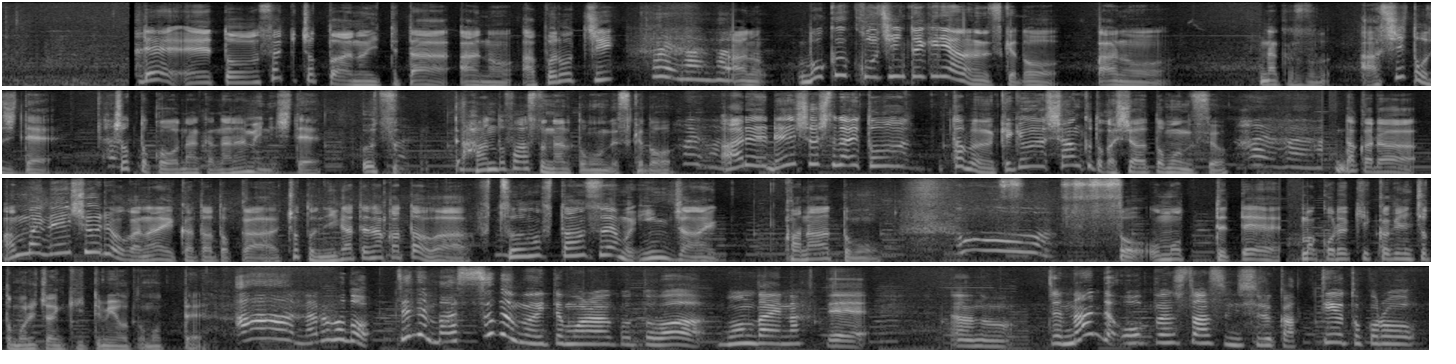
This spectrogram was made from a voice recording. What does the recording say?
でえっ、とさっきちょっとあの言ってたあのアプローチ？はいはいはい。あの僕個人的にはなんですけどあのなんかその足閉じてちょっとこうなんか斜めにして打つハンドファーストになると思うんですけど、はいはい。あれ練習してないと多分結局シャンクとかしちゃうと思うんですよ。はいはいはい。だからあんまり練習量がない方とかちょっと苦手な方は普通のスタンスでもいいんじゃないかなともおー。そう思っててまあこれきっかけにちょっと森ちゃんに聞いてみようと思って。ああなるほど。全然まっすぐ向いてもらうことは問題なくてあのじゃあなんでオープンスタンスにするかっていうところ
